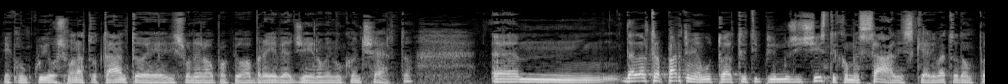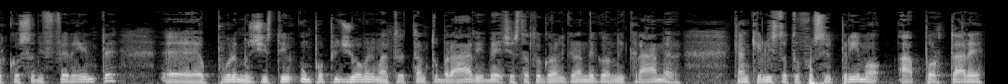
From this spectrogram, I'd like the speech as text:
e con cui ho suonato tanto e risuonerò proprio a breve a Genova in un concerto Ehm, dall'altra parte ha avuto altri tipi di musicisti come Salis che è arrivato da un percorso differente eh, oppure musicisti un po' più giovani ma altrettanto bravi. Beh, c'è stato il grande Gorny Kramer che anche lui è stato forse il primo a portare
